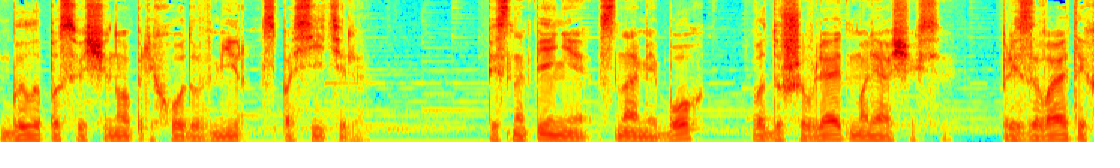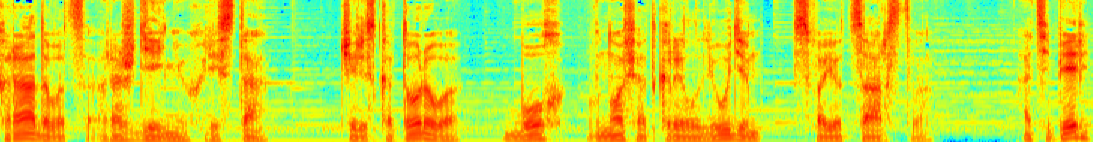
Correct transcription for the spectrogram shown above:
было посвящено приходу в мир Спасителя. Песнопение «С нами Бог» воодушевляет молящихся, призывает их радоваться рождению Христа – через которого Бог вновь открыл людям свое царство. А теперь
